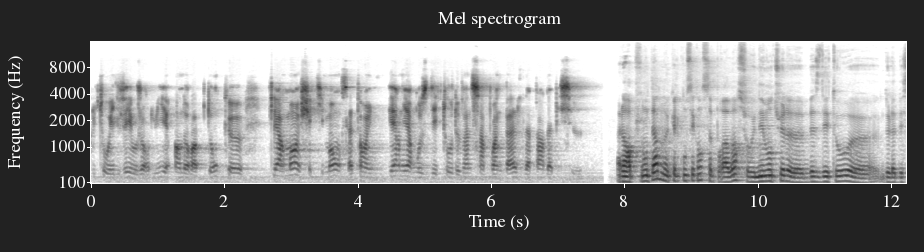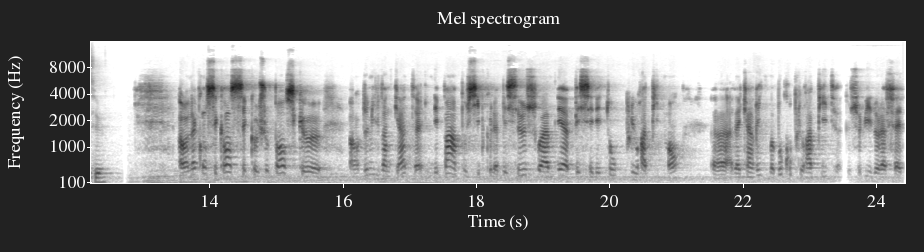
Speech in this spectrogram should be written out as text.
plutôt élevée aujourd'hui en Europe. Donc euh, clairement, effectivement, on s'attend à une dernière hausse des taux de 25 points de base de la part de la BCE. Alors à plus long terme, quelles conséquences ça pourrait avoir sur une éventuelle baisse des taux de la BCE alors la conséquence, c'est que je pense que en 2024, il n'est pas impossible que la BCE soit amenée à baisser les taux plus rapidement, euh, avec un rythme beaucoup plus rapide que celui de la Fed.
